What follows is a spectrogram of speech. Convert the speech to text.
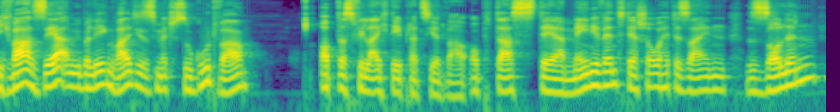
ich war sehr am Überlegen, weil dieses Match so gut war, ob das vielleicht deplatziert war, ob das der Main Event der Show hätte sein sollen.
